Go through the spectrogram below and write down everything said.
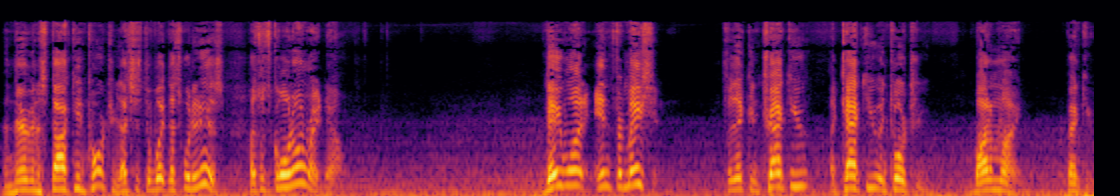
and they're going to stalk you and torture you. That's just the way. That's what it is. That's what's going on right now. They want information so they can track you, attack you, and torture you. Bottom line. Thank you.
